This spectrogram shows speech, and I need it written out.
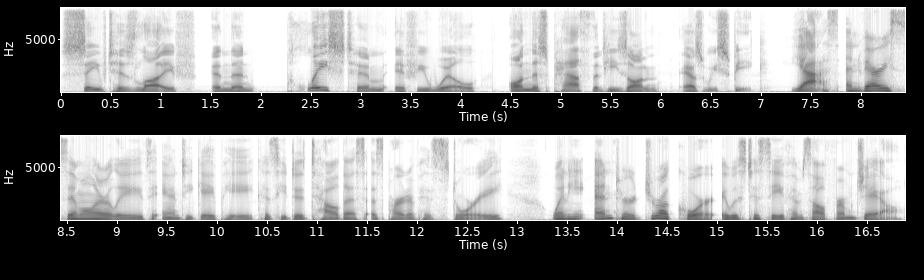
saved his life and then placed him, if you will, on this path that he's on as we speak. Yes, and very similarly to Auntie Gay P, because he did tell this as part of his story. When he entered drug court, it was to save himself from jail,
